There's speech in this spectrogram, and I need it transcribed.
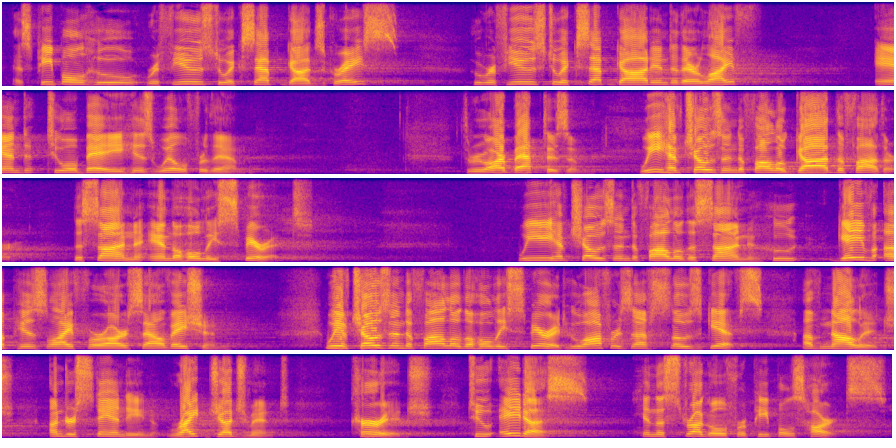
as people who refuse to accept God's grace, who refuse to accept God into their life, and to obey His will for them. through our baptism, we have chosen to follow God the Father, the Son, and the Holy Spirit. We have chosen to follow the Son who gave up his life for our salvation. We have chosen to follow the Holy Spirit who offers us those gifts of knowledge, understanding, right judgment, courage to aid us in the struggle for people's hearts.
